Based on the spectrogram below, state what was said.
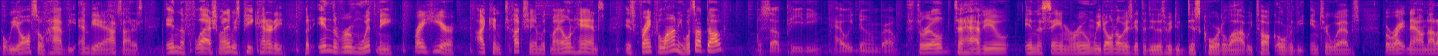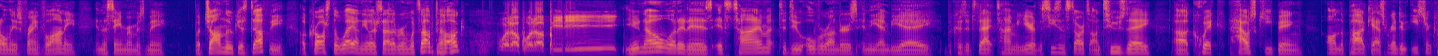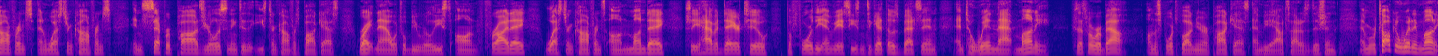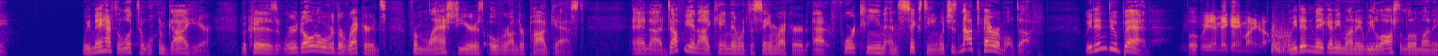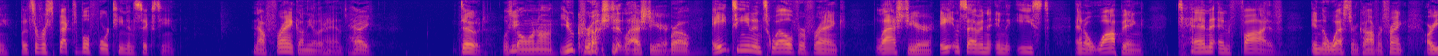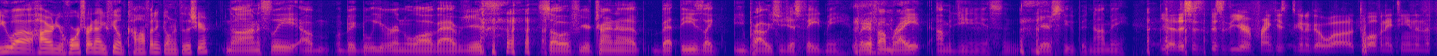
but we also have the NBA Outsiders in the flesh. My name is Pete Kennedy, but in the room with me, right here, I can touch him with my own hands, is Frank Villani. What's up, dog? What's up, Petey? How we doing, bro? Thrilled to have you in the same room. We don't always get to do this. We do Discord a lot. We talk over the interwebs. But right now, not only is Frank Villani in the same room as me, but John Lucas Duffy across the way on the other side of the room. What's up, dog? What up, what up, PD? You know what it is. It's time to do over unders in the NBA because it's that time of year. The season starts on Tuesday. Uh, quick housekeeping on the podcast. We're going to do Eastern Conference and Western Conference in separate pods. You're listening to the Eastern Conference podcast right now, which will be released on Friday, Western Conference on Monday. So you have a day or two before the NBA season to get those bets in and to win that money because that's what we're about on the Sports Blog New York podcast, NBA Outsiders Edition. And we're talking winning money. We may have to look to one guy here because we're going over the records from last year's over under podcast. And uh, Duffy and I came in with the same record at 14 and 16, which is not terrible, Duff. We didn't do bad. But We didn't make any money though. we didn't make any money. We lost a little money, but it's a respectable 14 and 16. Now, Frank, on the other hand, Hey, dude, what's you, going on, you crushed it last year. bro? 18 and 12 for Frank last year, 8 and 7 in the East, and a whopping 10 and 5 in the Western Conference. Frank, are you uh, high on your horse right now? You feeling confident going into this year? No, honestly, I'm a big believer in the law of averages. so if you're trying to bet these, like, you probably should just fade me. But if I'm right, I'm a genius, and you're stupid, not me. Yeah, this is this is the year Frankie's gonna go uh, 12 and 18, and then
